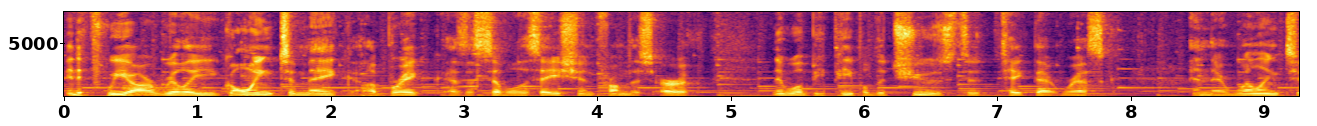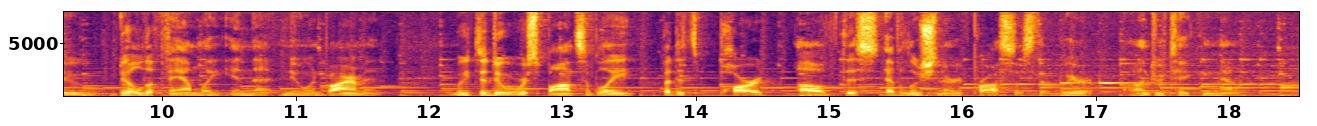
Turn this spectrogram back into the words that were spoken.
And if we are really going to make a break as a civilization from this earth, there will be people that choose to take that risk and they're willing to build a family in that new environment. We have to do it responsibly, but it's part of this evolutionary process that we're undertaking now.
